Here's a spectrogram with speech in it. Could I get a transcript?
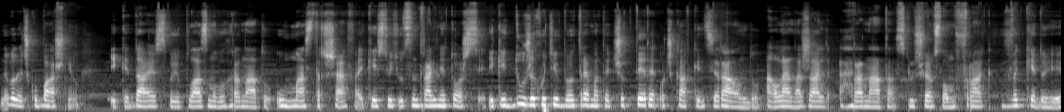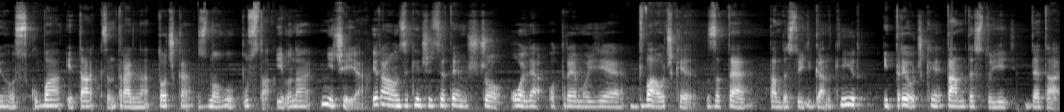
невеличку башню і кидає свою плазмову гранату у мастер-шефа, який стоїть у центральній точці, який дуже хотів би отримати 4 очка в кінці раунду. Але, на жаль, граната з ключовим словом фраг викидує його з куба, і так центральна точка знову пуста, і вона нічия. І раунд закінчується тим, що Оля отримує 2 очки за те, там де стоїть Ганкнір, і 3 очки там, де стоїть Детай.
